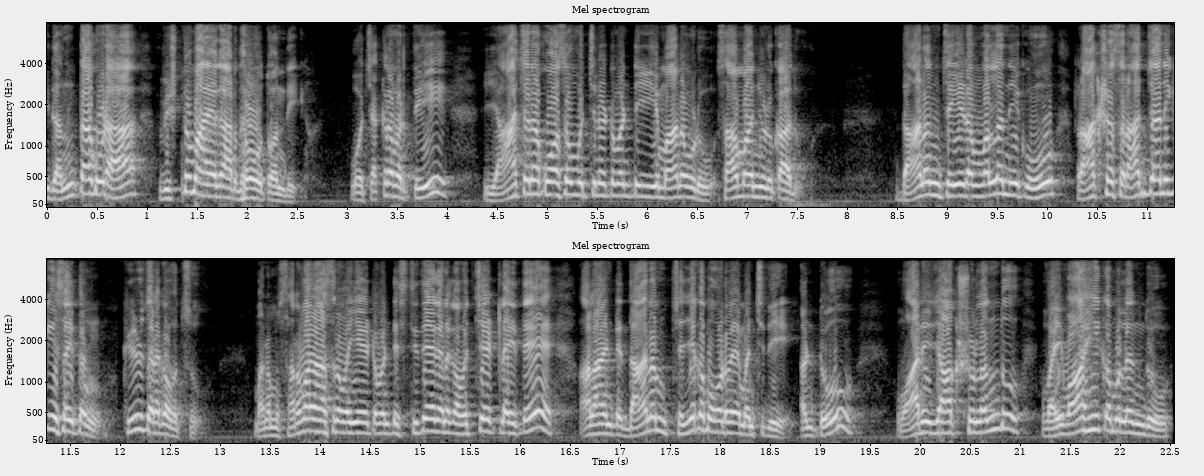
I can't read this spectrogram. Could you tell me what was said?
ఇదంతా కూడా విష్ణుమాయగా అర్థమవుతోంది. ఓ చక్రవర్తి యాచన కోసం వచ్చినటువంటి ఈ మానవుడు సామాన్యుడు కాదు. దానం చేయడం వల్ల నీకు రాక్షస రాజ్యానికి సైతం కీడు జరగవచ్చు. మనం సర్వనాశనం అయ్యేటువంటి స్థితే గనక వచ్చేట్లయితే అలాంటి దానం చెయ్యకపోవడమే మంచిది అంటూ వారిజాక్షులందు వైవాహికములందు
